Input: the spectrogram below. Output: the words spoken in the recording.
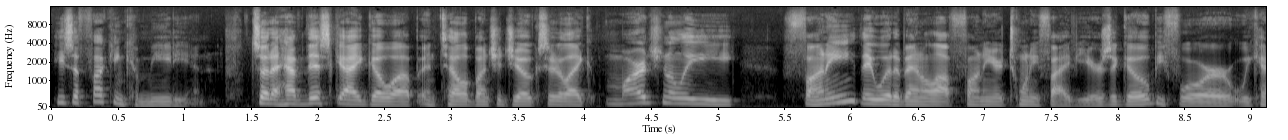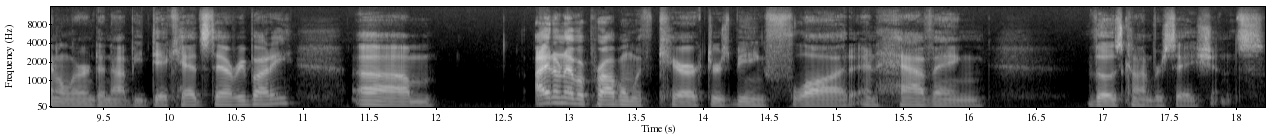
He's a fucking comedian. So to have this guy go up and tell a bunch of jokes that are like marginally funny, they would have been a lot funnier 25 years ago before we kind of learned to not be dickheads to everybody. Um, I don't have a problem with characters being flawed and having those conversations.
